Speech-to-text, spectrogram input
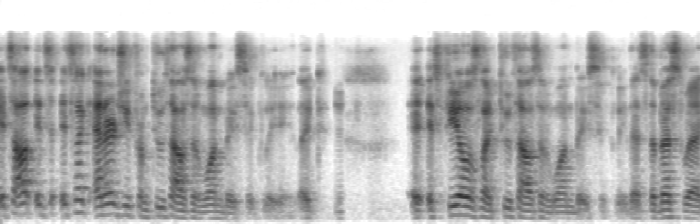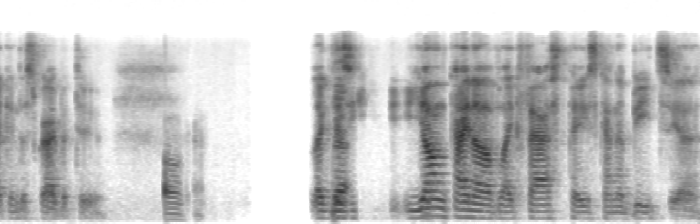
it's all it's it's like energy from 2001 basically. Like Mm. It, it feels like 2001 basically. That's the best way I can describe it to you. Okay. Like Yeah. this young kind of like fast paced kind of beats, yeah.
